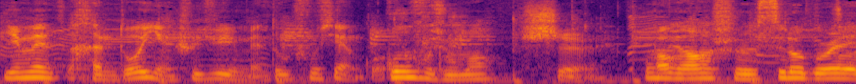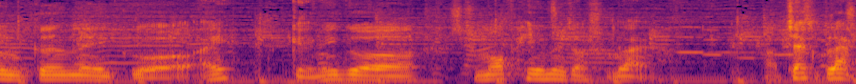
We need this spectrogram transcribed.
因为很多影视剧里面都出现过。功夫熊猫，是，功夫熊猫是 CeeLo Green 跟那个哎给那个熊猫配音的叫什么来着？啊，Jack Black，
